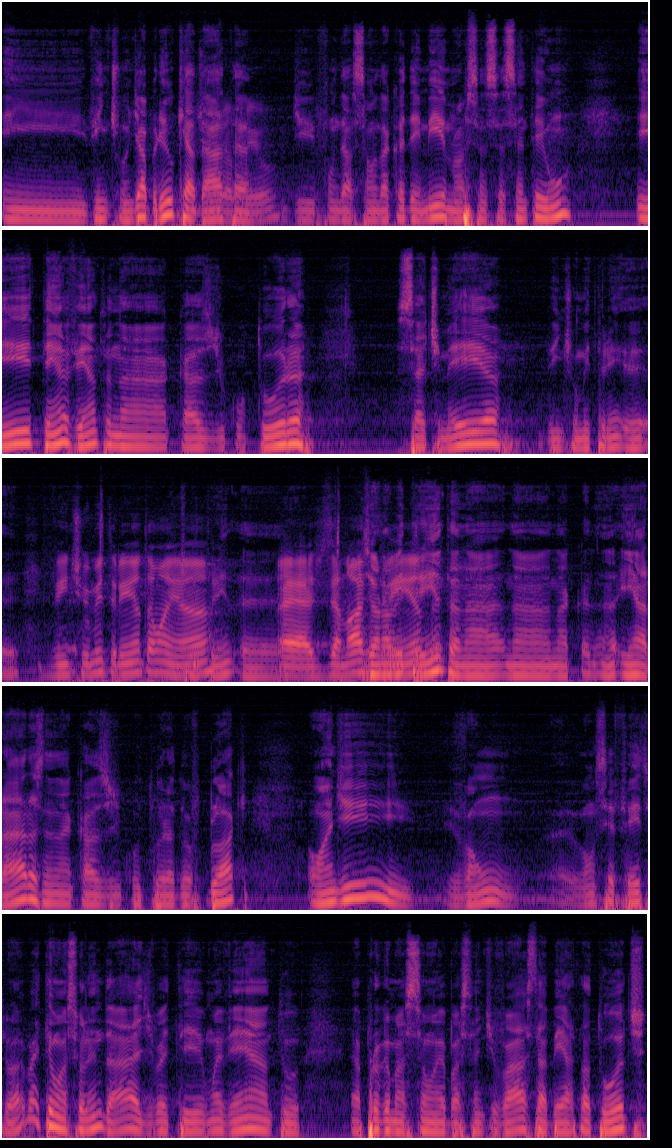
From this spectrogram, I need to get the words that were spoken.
em 21 de abril, que é a data de, de fundação da academia, 1961. E tem evento na Casa de Cultura, 7 e meia, 21 e 30. 21 e 30 amanhã. 30, é, é, 19 19 e 30 na, na, na, em Araras, né, na Casa de Cultura do Block, onde vão, vão ser feitos. Vai ter uma solenidade, vai ter um evento, a programação é bastante vasta, aberta a todos.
